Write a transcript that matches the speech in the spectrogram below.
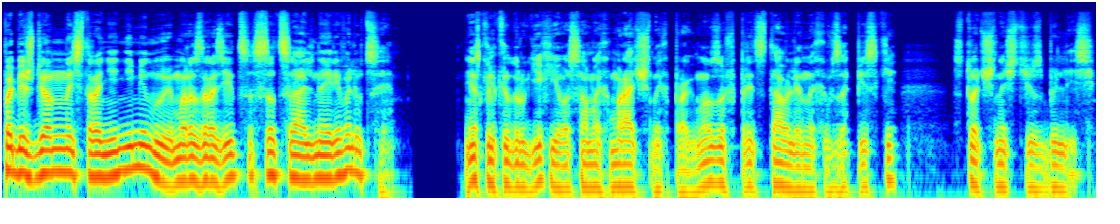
Побежденной стране неминуемо разразится социальная революция. Несколько других его самых мрачных прогнозов, представленных в записке, с точностью сбылись.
